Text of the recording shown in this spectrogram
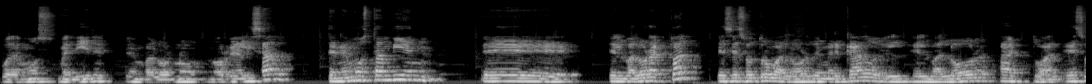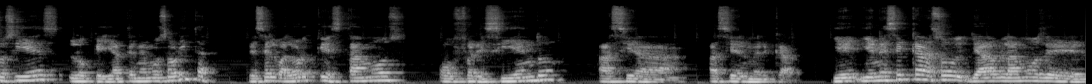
podemos medir en valor no, no realizado. Tenemos también eh, el valor actual, ese es otro valor de mercado, el, el, valor actual. Eso sí es lo que ya tenemos ahorita, es el valor que estamos ofreciendo hacia, hacia el mercado. Y, y en ese caso ya hablamos de,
